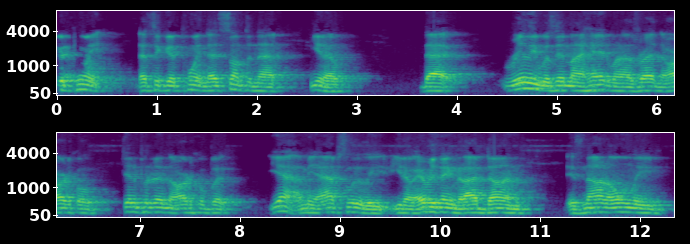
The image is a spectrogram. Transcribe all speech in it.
good point. That's a good point. That's something that, you know, that really was in my head when I was writing the article. Didn't put it in the article, but yeah, I mean, absolutely. You know, everything that I've done is not only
